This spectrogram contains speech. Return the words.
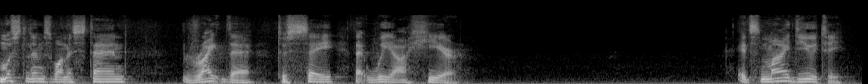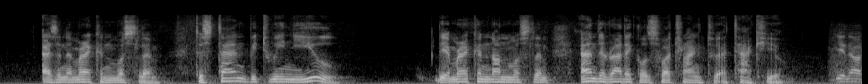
Muslims want to stand right there to say that we are here. It's my duty as an American Muslim to stand between you, the American non-Muslim, and the radicals who are trying to attack you. You know,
